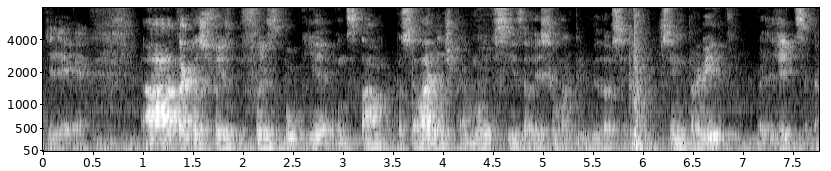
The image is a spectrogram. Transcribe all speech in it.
в Телегі. А також Фейс- Фейсбук є, інстам, посиланнячка. Ми всі залишимо під відосиком. Всім привіт, бережіть себе.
